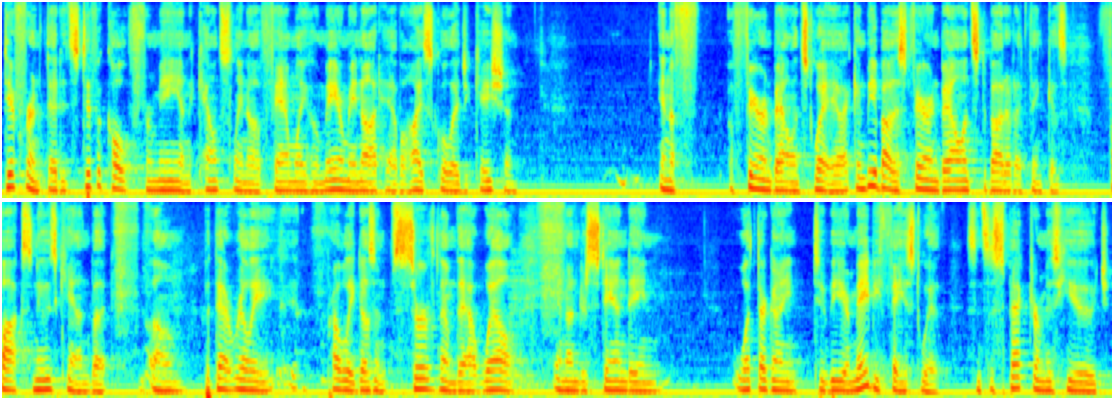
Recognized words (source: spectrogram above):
different that it's difficult for me in counseling a family who may or may not have a high school education in a, fair and balanced way. I can be about as fair and balanced about it, I think, as Fox News can, but, um, but that really probably doesn't serve them that well in understanding what they're going to be or may be faced with, since the spectrum is huge.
